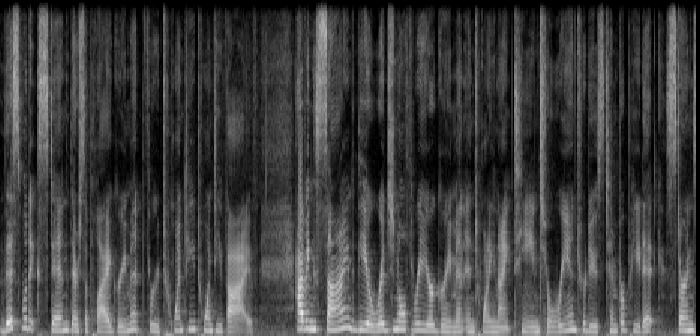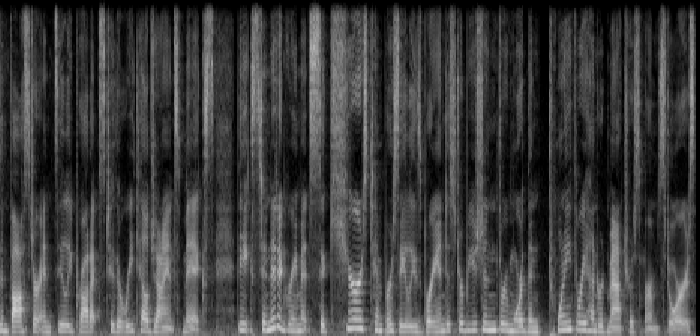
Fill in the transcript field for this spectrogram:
This would extend their supply agreement through 2025. Having signed the original three year agreement in 2019 to reintroduce Tempur-Pedic, Stearns & Foster, and Sealy products to the retail giants mix, the extended agreement secures Tempur Sealy's brand distribution through more than 2,300 Mattress Firm stores.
